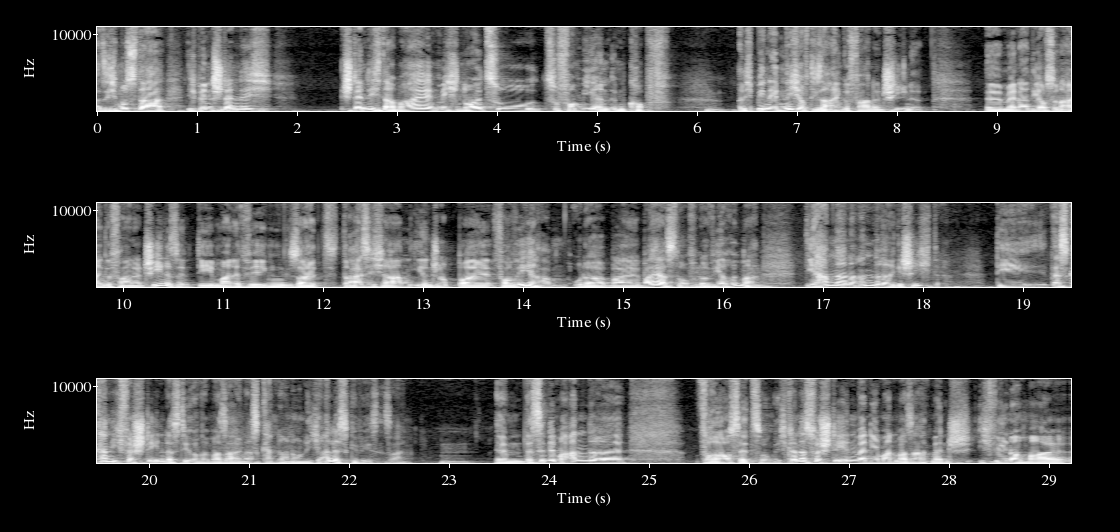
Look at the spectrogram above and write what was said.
Also ich muss da, ich bin ständig, ständig dabei, mich neu zu, zu formieren im Kopf. Mhm. Ich bin eben nicht auf dieser eingefahrenen Schiene. Äh, Männer, die auf so einer eingefahrenen Schiene sind, die meinetwegen seit 30 Jahren ihren Job bei VW haben oder bei Bayersdorf mhm. oder wie auch immer, mhm. die haben da eine andere Geschichte. Die, das kann ich verstehen, dass die irgendwann mal sagen, das kann doch noch nicht alles gewesen sein. Mhm. Ähm, das sind immer andere Voraussetzungen. Ich kann das verstehen, wenn jemand mal sagt, Mensch, ich will noch mal,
